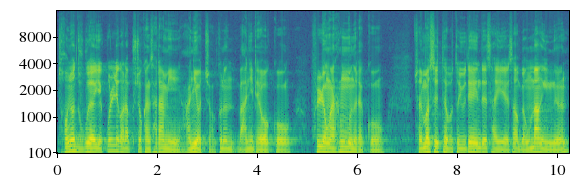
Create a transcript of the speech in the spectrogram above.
전혀 누구에게 꼴리거나 부족한 사람이 아니었죠. 그는 많이 배웠고 훌륭한 학문을 했고 젊었을 때부터 유대인들 사이에서 명망 있는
